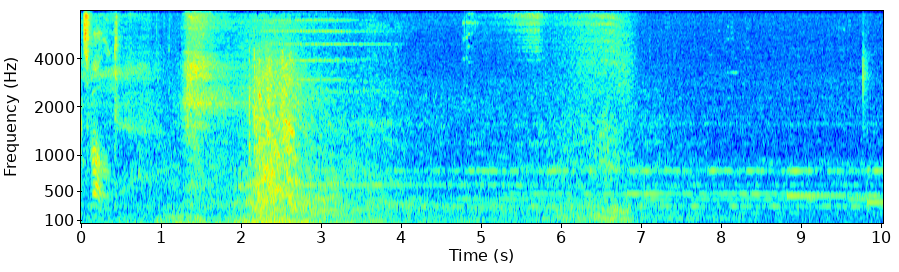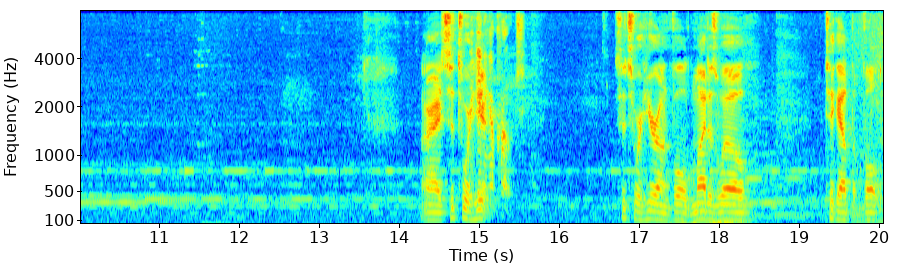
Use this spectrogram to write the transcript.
Towards Voeld. Alright, since we're here... Approach. Since we're here on Voeld, might as well take out the Volt.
